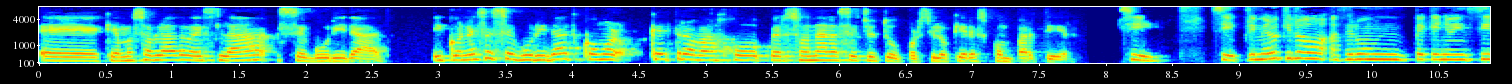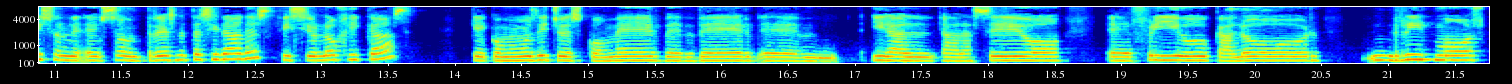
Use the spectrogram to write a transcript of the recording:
eh, que hemos hablado es la seguridad. Y con esa seguridad, ¿cómo, ¿qué trabajo personal has hecho tú, por si lo quieres compartir? Sí, sí. Primero quiero hacer un pequeño inciso. Eh, son tres necesidades fisiológicas, que como hemos dicho es comer, beber, ir al, aseo, frío, calor, ritmos.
